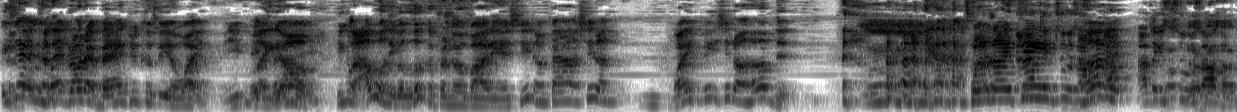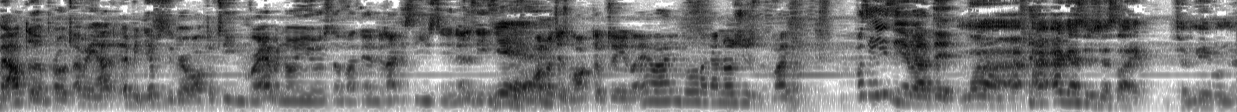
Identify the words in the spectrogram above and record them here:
exactly. Because that girl that bagged you could be a wife, and you could be like, could yo, be. you can be like, I wasn't even looking for nobody, and she done found, she done wiped me, she done hubbed it. Mm. And I 2019, think too, it's all hub it. I think it's too, Don't it's all about the approach. I mean, I, it'd be different if a girl walked up to you, and grabbing on you and stuff like that. And then I can see you seeing that as easy. Yeah. If a woman just walked up to you like, "Hey, how you doing?" Like I know you was like, "What's easy about that?" No, I, I, I guess it's just like to me when the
